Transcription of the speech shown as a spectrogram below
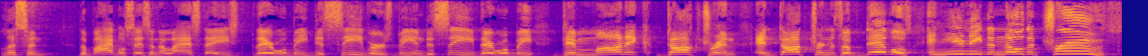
Listen, the Bible says in the last days there will be deceivers being deceived. There will be demonic doctrine and doctrines of devils, and you need to know the truth.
